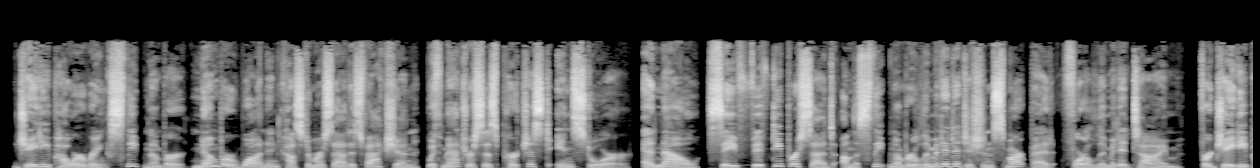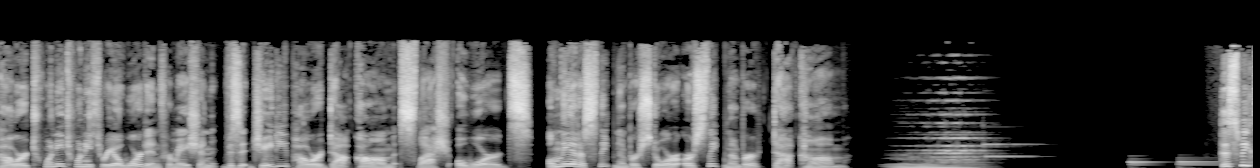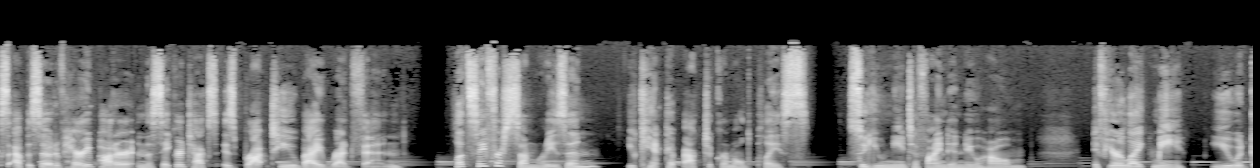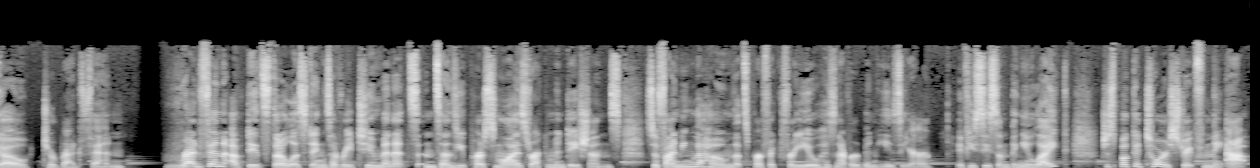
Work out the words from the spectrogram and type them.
JD Power ranks Sleep Number number 1 in customer satisfaction with mattresses purchased in-store. And now, save 50% on the Sleep Number limited edition Smart Bed for a limited time. For JD Power 2023 award information, visit jdpower.com/awards. Only at a Sleep Number store or sleepnumber.com. This week's episode of Harry Potter and the Sacred Text is brought to you by Redfin. Let's say for some reason you can't get back to Grimmauld Place, so you need to find a new home. If you're like me, you would go to Redfin. Redfin updates their listings every two minutes and sends you personalized recommendations, so finding the home that's perfect for you has never been easier. If you see something you like, just book a tour straight from the app.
